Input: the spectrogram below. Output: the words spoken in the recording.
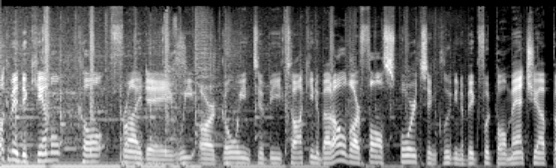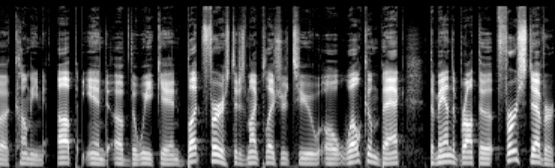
Welcome into Camel Call Friday. We are going to be talking about all of our fall sports, including a big football matchup uh, coming up end of the weekend. But first, it is my pleasure to uh, welcome back the man that brought the first ever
